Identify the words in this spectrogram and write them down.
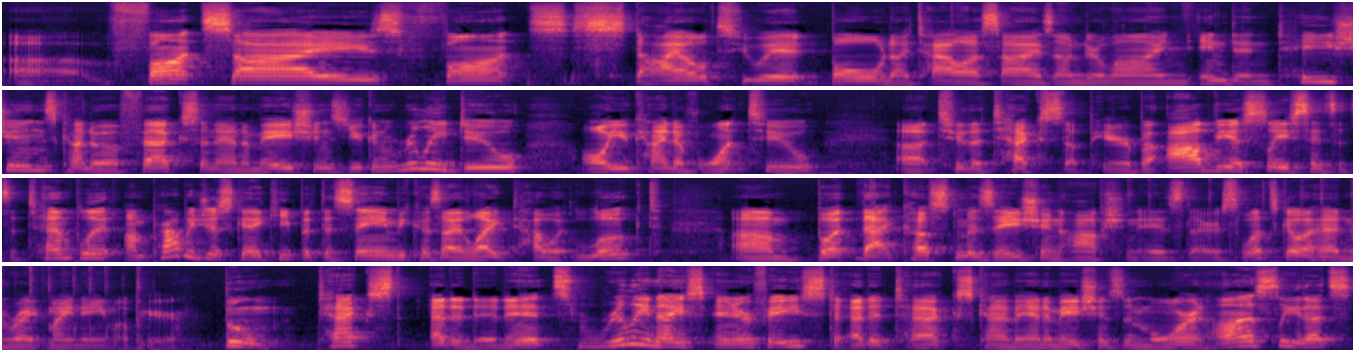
uh, font size, fonts, style to it, bold, italicize, underline, indentations, kind of effects and animations. You can really do all you kind of want to. Uh, to the text up here. But obviously, since it's a template, I'm probably just going to keep it the same because I liked how it looked. Um, but that customization option is there. So let's go ahead and write my name up here. Boom, text edited. And it's really nice interface to edit text, kind of animations and more. And honestly, that's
